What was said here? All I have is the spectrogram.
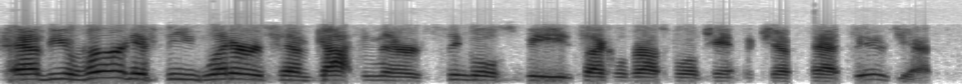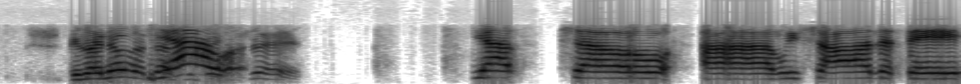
have you heard if the winners have gotten their single speed cyclocross world championship tattoos yet? Because I know that that's yeah. a big thing. Yep. So uh, we saw that they.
